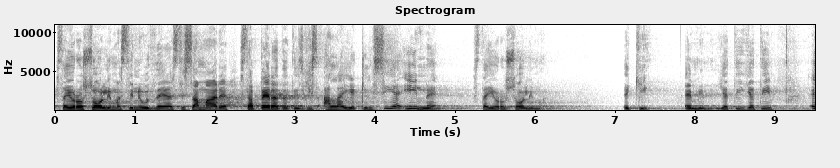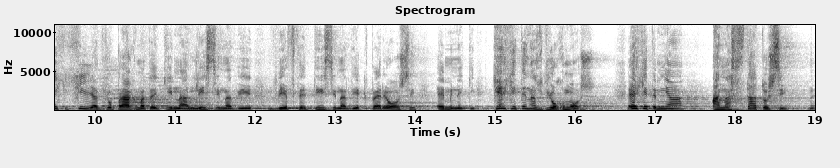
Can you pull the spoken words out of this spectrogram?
στα Ιεροσόλυμα, στην Ιουδαία, στη Σαμάρια, στα πέρατα της γης, αλλά η Εκκλησία είναι στα Ιεροσόλυμα. Εκεί έμεινε. Γιατί, γιατί έχει χίλια δυο πράγματα εκεί να λύσει, να δι, διευθετήσει, να διεκπαιρεώσει. Έμεινε εκεί. Και έρχεται ένας διωγμός. Έρχεται μια αναστάτωση. Ναι.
